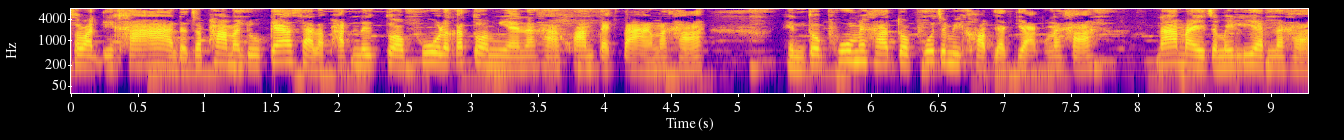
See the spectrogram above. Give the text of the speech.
สวัสดีค่ะ เดี๋ยวจะพามาดูแก้วสารพัดนึกตัวผู้แล้วก็ตัวเมียนะคะ ความแตกต่างนะคะ เห็นตัวผู้ไหมคะ ตัวผู้จะมีขอบหยักๆนะคะ หน้าใบจะไม่เรียบนะคะ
